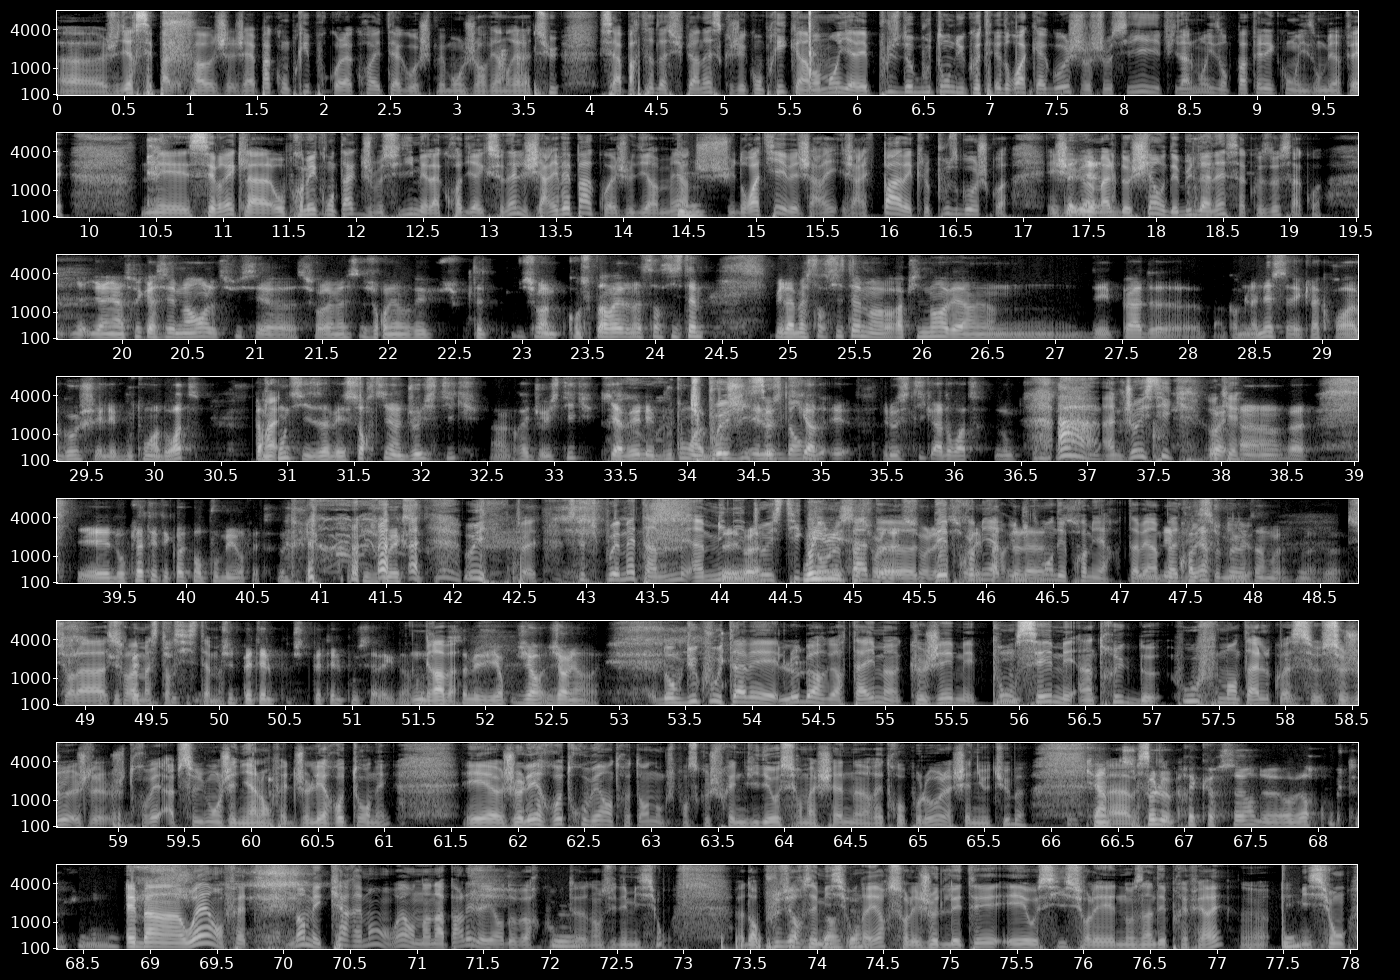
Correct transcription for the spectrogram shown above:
Euh, je veux dire c'est pas j'avais pas compris pourquoi la croix était à gauche mais bon je reviendrai là-dessus. C'est à partir de la Super NES que j'ai compris qu'à un moment il y avait plus de boutons du côté droit qu'à gauche. Je me suis dit finalement ils ont pas fait les cons ils ont bien fait. Mais c'est vrai que là, au premier contact je me suis dit mais la croix directionnelle j'y arrivais pas quoi. Je veux dire merde Mhm. je suis droitier mais j'arrive j'arrive pas avec le pouce gauche quoi. Et j'ai eu a- un mal de chien au début de la NES à cause de ça quoi. Il y, a- il y a un truc assez marrant là-dessus, c'est euh, sur la Master- je peut-être sur la, quand je parlerai de Master System, mais la Master System euh, rapidement avait un, des pads comme la NES avec la croix à gauche et les boutons à droite. Par Ouais. contre, ils avaient sorti un joystick, un vrai joystick, qui avait les boutons Tu à gauche et le, stick à, et- et le stick à droite. Donc, ah un joystick ouais, ok un- ouais. Et donc là, t'étais complètement paumé en fait. Oui parce que tu pouvais mettre un, un mini voilà. joystick Oui, dans oui, le pad les- euh, les- des premières de la- uniquement des premières t'avais un les pad glisse au milieu mettre sur la sur la Master tu- System Tu te pétais le, tu te pétais le pouce avec. Grave. Ça, mais j'y reviendrai. Donc du coup, t'avais le Burger Time que j'ai mais poncé, mais un truc de ouf mental quoi. Ce, ce jeu, je, je trouvais absolument génial en fait. Je l'ai retourné et euh, je l'ai retrouvé entre temps. Donc je pense que je ferai une vidéo sur ma chaîne euh, Retropolo, la chaîne YouTube. Qui est un Euh, petit peu que- le précurseur de Overcooked. finalement. Eh ben ouais en fait. Non mais carrément. Ouais, on en a parlé d'ailleurs d'Overcooked Mm. dans une émission, dans plusieurs émissions d'ailleurs sur les jeux de l'été et aussi sur les nos indés préférés. Euh, Mm. émission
